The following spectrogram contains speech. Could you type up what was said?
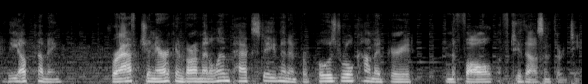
in the upcoming draft generic environmental impact statement and proposed rule comment period in the fall of 2013.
